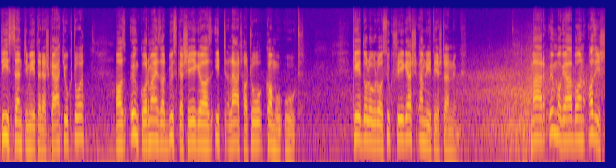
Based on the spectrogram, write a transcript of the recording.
10 cm-es kátyuktól, az önkormányzat büszkesége az itt látható Kamu út. Két dologról szükséges említést tennünk. Már önmagában az is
